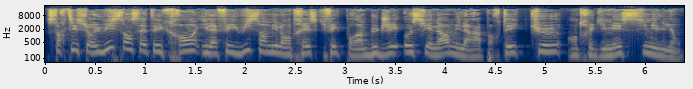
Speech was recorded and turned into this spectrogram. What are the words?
Sorti sur 807 écrans, il a fait 800 000 entrées, ce qui fait que pour un budget aussi énorme, il a rapporté que, entre guillemets, 6 millions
